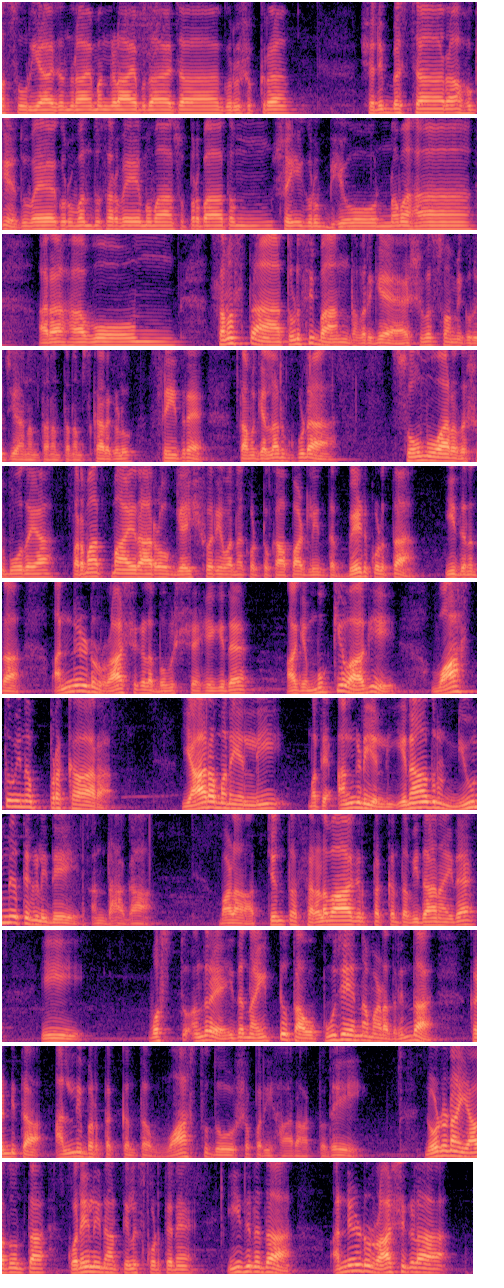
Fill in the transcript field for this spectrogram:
ನಮಃ ಸೂರ್ಯಾಯ ಚಂದ್ರಾಯ ಮಂಗಳಾಯ ಬುಧಾಯ ಚ ಗುರುಶುಕ್ರ ಶನಿಭ್ಯಶ್ಚ ರಾಹುಕೇತುವೇ ಕುರುವಂತು ಸರ್ವೇ ಮಮ ಸುಪ್ರಭಾತಂ ಶ್ರೀ ಗುರುಭ್ಯೋ ನಮಃ ಅರಹ ಓಂ ಸಮಸ್ತ ತುಳಸಿ ಬಾಂಧವರಿಗೆ ಶಿವಸ್ವಾಮಿ ಗುರುಜಿ ಅನಂತ ನಮಸ್ಕಾರಗಳು. ಸ್ನೇಹಿತರೆ, ತಮಗೆಲ್ಲರಿಗೂ ಕೂಡ ಸೋಮವಾರದ ಶುಭೋದಯ. ಪರಮಾತ್ಮ ಇರ ಆರೋಗ್ಯ ಐಶ್ವರ್ಯವನ್ನು ಕೊಟ್ಟು ಕಾಪಾಡಲಿ ಅಂತ ಬೇಡ್ಕೊಳ್ತಾ ಈ ದಿನದ ಹನ್ನೆರಡು ರಾಶಿಗಳ ಭವಿಷ್ಯ ಹೇಗಿದೆ. ಹಾಗೆ ಮುಖ್ಯವಾಗಿ ವಾಸ್ತುವಿನ ಪ್ರಕಾರ ಯಾರ ಮನೆಯಲ್ಲಿ ಮತ್ತು ಅಂಗಡಿಯಲ್ಲಿ ಏನಾದರೂ ನ್ಯೂನ್ಯತೆಗಳಿದೆ ಅಂದಾಗ ಭಾಳ ಅತ್ಯಂತ ಸರಳವಾಗಿರ್ತಕ್ಕಂಥ ವಿಧಾನ ಇದೆ. ಈ ವಸ್ತು ಅಂದರೆ ಇದನ್ನು ಇಟ್ಟು ತಾವು ಪೂಜೆಯನ್ನು ಮಾಡೋದ್ರಿಂದ ಖಂಡಿತ ಅಲ್ಲಿ ಬರ್ತಕ್ಕಂಥ ವಾಸ್ತು ದೋಷ ಪರಿಹಾರ ಆಗ್ತದೆ. ನೋಡೋಣ ಯಾವುದು ಅಂತ ಕೊನೆಯಲ್ಲಿ ನಾನು ತಿಳಿಸ್ಕೊಡ್ತೇನೆ. ಈ ದಿನದ ಹನ್ನೆರಡು ರಾಶಿಗಳ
